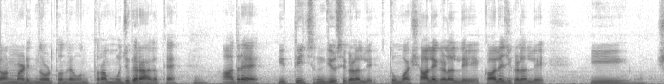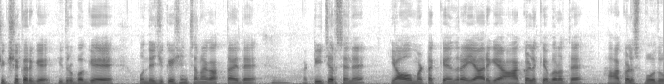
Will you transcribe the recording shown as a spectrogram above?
ಯಾನ್ ಮಾಡಿದ್ದು ನೋಡ್ತು ಅಂದರೆ ಒಂಥರ ಮುಜುಗರ ಆಗುತ್ತೆ. ಆದರೆ ಇತ್ತೀಚಿನ ದಿವಸಗಳಲ್ಲಿ ತುಂಬ ಶಾಲೆಗಳಲ್ಲಿ ಕಾಲೇಜ್ಗಳಲ್ಲಿ ಈ ಶಿಕ್ಷಕರಿಗೆ ಇದ್ರ ಬಗ್ಗೆ ಒಂದು ಎಜುಕೇಷನ್ ಚೆನ್ನಾಗಿ ಆಗ್ತಾ ಇದೆ. ಟೀಚರ್ಸೇನೆ ಯಾವ ಮಟ್ಟಕ್ಕೆ ಅಂದರೆ ಯಾರಿಗೆ ಆಕಳಕ್ಕೆ ಬರುತ್ತೆ ಆಕಳಿಸ್ಬೋದು.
